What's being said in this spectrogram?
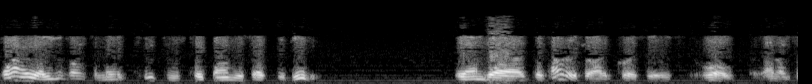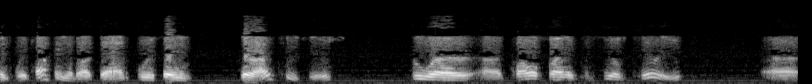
Why are you going to make teachers take on this extra duty? And uh, the counter thought, of course, is, well, I don't think we're talking about that. We're saying there are teachers who are uh, qualified concealed carry uh,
